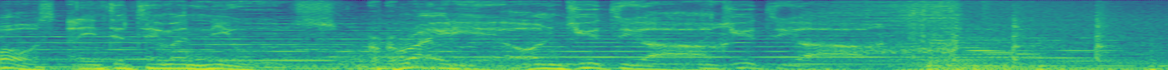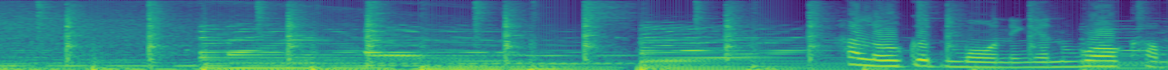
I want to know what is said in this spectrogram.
sports, and entertainment news. Right here on GTR. GTR. Hello, good morning, and welcome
